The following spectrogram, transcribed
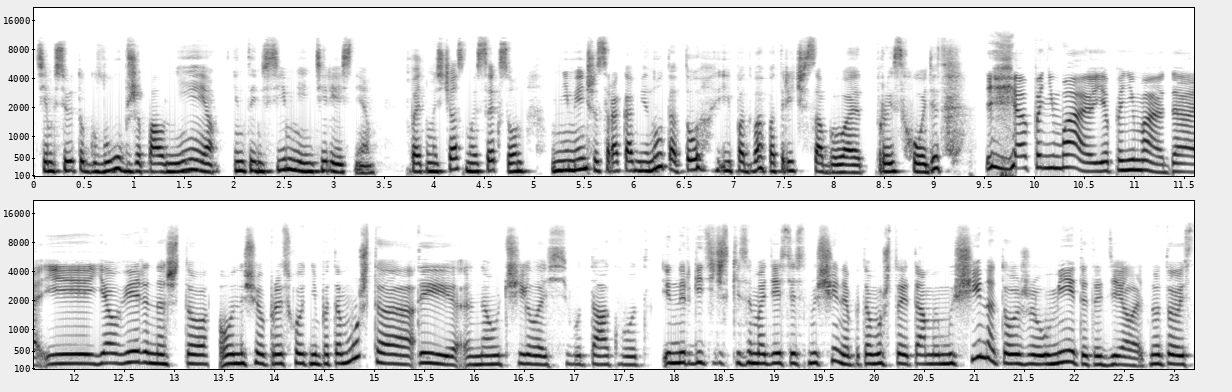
тем все это глубже, полнее, интенсивнее, интереснее. Поэтому сейчас мой секс, он не меньше 40 минут, а то и по 2-3 по часа бывает происходит. Я понимаю, я понимаю, да. И я уверена, что он еще происходит не потому, что ты научилась вот так вот энергетически взаимодействовать с мужчиной, потому что там и мужчина тоже умеет это делать. Ну, то есть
